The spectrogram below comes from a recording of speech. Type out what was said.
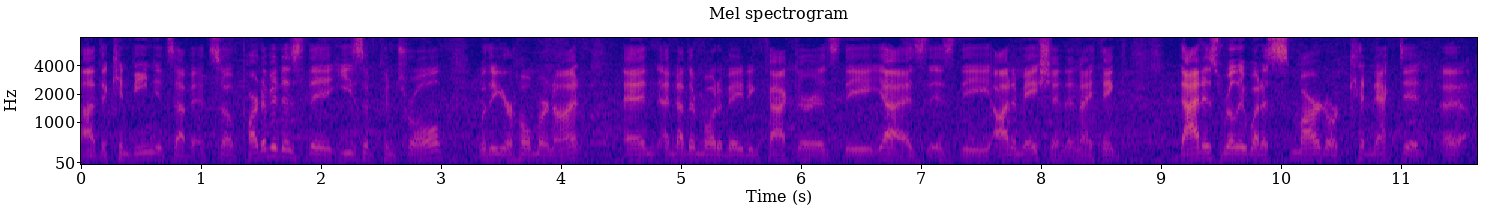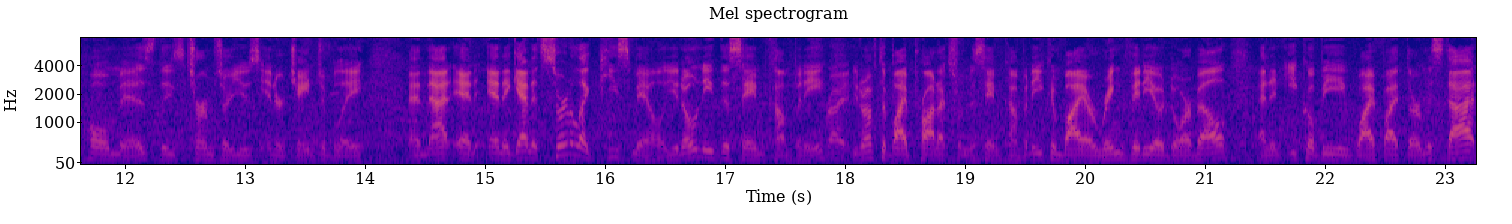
Uh, the convenience of it. So part of it is the ease of control, whether you're home or not, and another motivating factor is the yeah is, is the automation. And I think that is really what a smart or connected uh, home is. These terms are used interchangeably, and that and, and again, it's sort of like piecemeal. You don't need the same company. Right. You don't have to buy products from the same company. You can buy a Ring video doorbell and an Ecobee Wi-Fi thermostat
